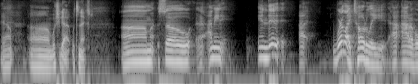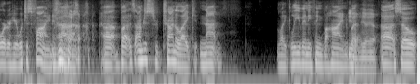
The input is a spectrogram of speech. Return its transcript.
yeah. Um, what you got? What's next? Um. So I mean, in this, uh, we're like totally out of order here, which is fine. Um, uh, but I'm just trying to like not like leave anything behind. But yeah, yeah, Uh, so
